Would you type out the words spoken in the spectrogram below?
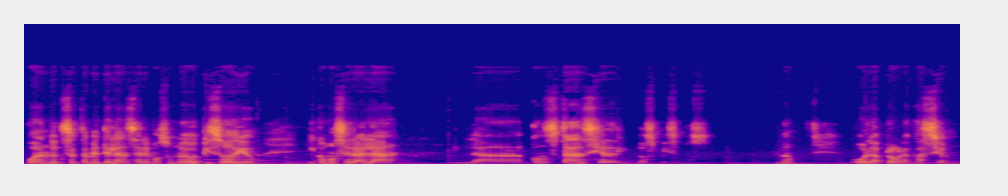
cuándo exactamente lanzaremos un nuevo episodio y cómo será la, la constancia de los mismos. ¿no? O la programación.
